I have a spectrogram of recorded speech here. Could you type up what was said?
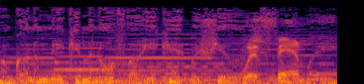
I'm gonna make him an offer he can't refuse. With family,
